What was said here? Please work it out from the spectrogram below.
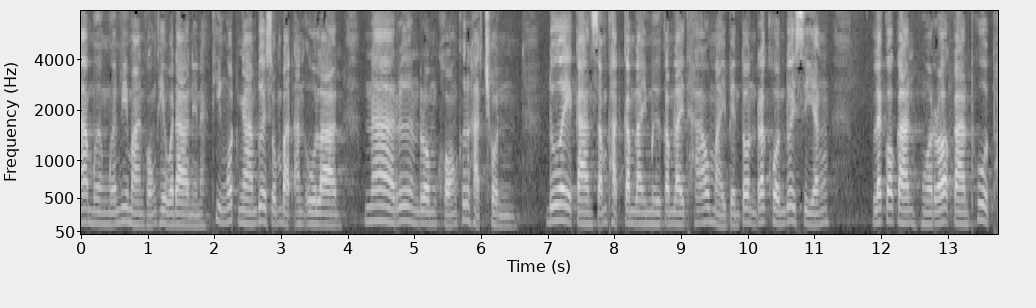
ละเมืองเหมือนวิมานของเทวดาเนี่ยนะที่งดงามด้วยสมบัติอันโอฬารน่าเรื่นรมของครหัดชน ด้วยการสัมผัสกำไลมือกำไลเท้าใหม่เป็นต้นรักคนด้วยเสียง และก็การหัวเราะการพูดไพ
